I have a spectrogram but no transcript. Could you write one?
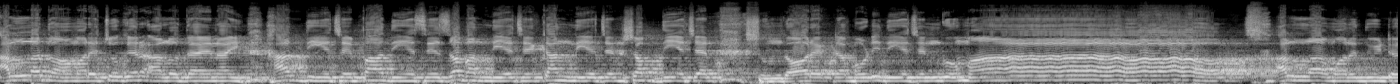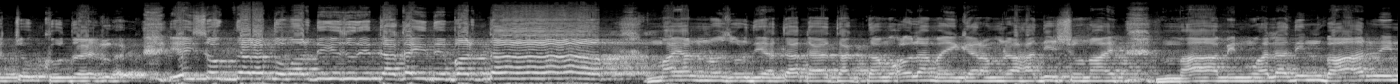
আল্লাহ তো আমারে চোখের আলো দেয় নাই। হাত দিয়েছে, পা দিয়েছে, জবান দিয়েছে, কান দিয়েছেন, সব দিয়েছেন। সুন্দর একটা বডি দিয়েছেন গো মা। আল্লাহ আমার দুইটা চক্ষু দেয়। এই চোখ দ্বারা তোমার দিকে যদি তাকাইতে পারতাম মায়ার নজর দিয়া তাকায় থাকতাম ওলামাই কেরামরা হাদিস শোনায়, মা মিন ওয়ালাদিন বারিন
